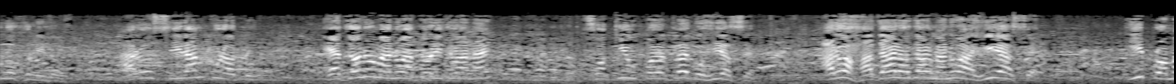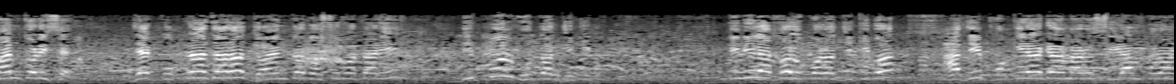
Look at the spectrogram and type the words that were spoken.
মিটিঙো খুলিলো। আৰু শ্ৰীৰামপুৰতো এজনো মানুহ আঁতৰি যোৱা নাই চকী ওপৰত লৈ বহি আছে। আৰু হাজাৰ হাজাৰ মানুহ আহি আছে। ই প্ৰমাণ কৰিছে যে কোকৰাঝাৰত জয়ন্ত বসুমতাৰী বিপুল ভোটত জিকিব। তিনি লাখৰ ওপৰত জিকিব। আজি ফকীৰাগ্ৰাম আৰু শ্ৰীৰামপুৰৰ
